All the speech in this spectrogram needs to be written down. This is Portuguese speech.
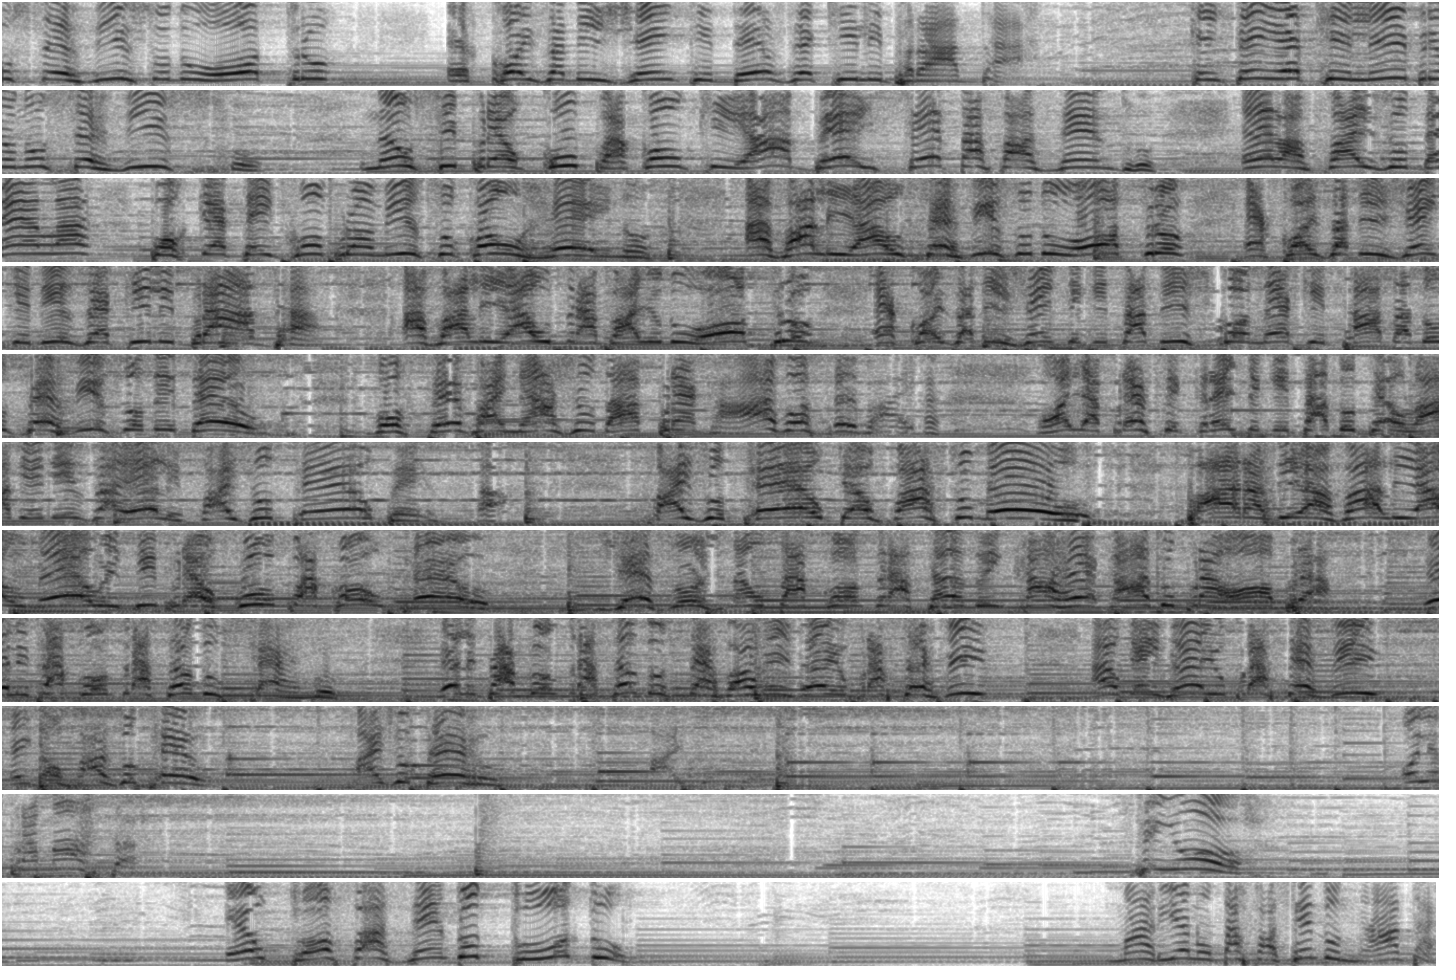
o serviço do outro é coisa de gente desequilibrada. Quem tem equilíbrio no serviço não se preocupa com o que A, B e C está fazendo. Ela faz o dela porque tem compromisso com o reino. Avaliar o serviço do outro é coisa de gente desequilibrada. Avaliar o trabalho do outro é coisa de gente que está desconectada do serviço de Deus. Você vai me ajudar a pregar, você vai. Olha para esse crente que está do teu lado e diz a ele: faz o teu, pensa. Faz o teu que eu faço o meu. Para de avaliar o meu e te preocupa com o teu. Jesus não está contratando encarregado para obra. Ele está contratando servo. Ele está contratando o servo. Alguém veio para servir. Alguém veio para servir. Então faz o teu. Faz o teu. Faz o teu. Olha para Marta. Senhor, eu estou fazendo tudo. Maria não está fazendo nada.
